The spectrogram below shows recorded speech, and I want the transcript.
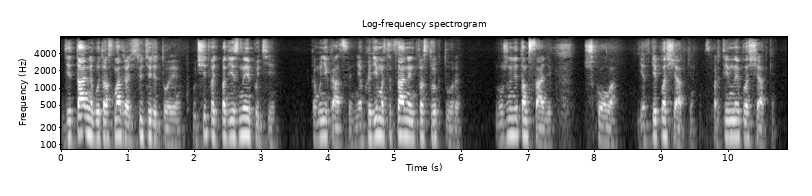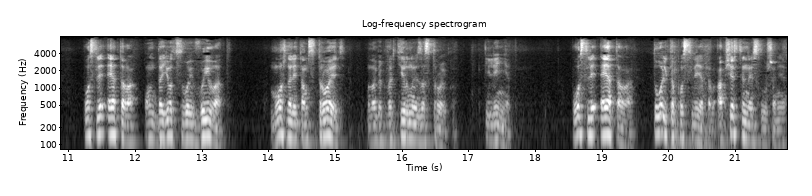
Детально будет рассматривать всю территорию, учитывать подъездные пути, коммуникации, необходимость социальной инфраструктуры, нужен ли там садик, школа, детские площадки, спортивные площадки. После этого он дает свой вывод, можно ли там строить многоквартирную застройку или нет. После этого, только после этого, общественные слушания.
